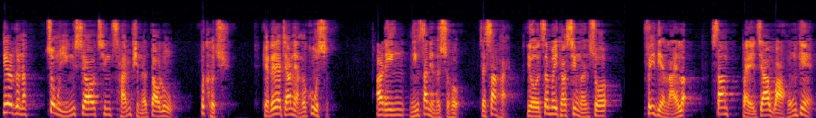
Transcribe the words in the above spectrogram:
第二个呢，重营销轻产品的道路不可取。给大家讲两个故事。二零零三年的时候，在上海有这么一条新闻说，非典来了，上百家网红店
